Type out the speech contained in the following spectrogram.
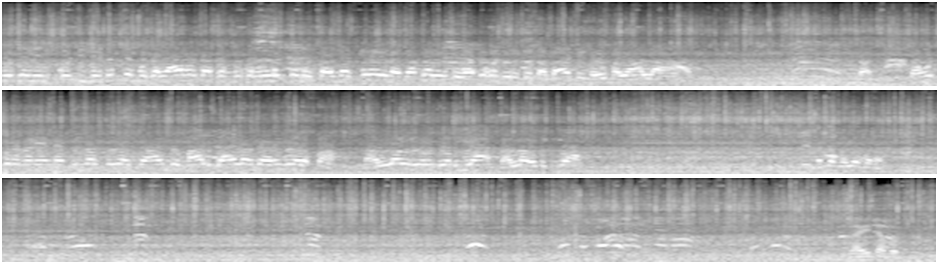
முதலில் கொட்டி எடுத்து முதலாவதாக முதல் இடத்தினை தந்தக்கு இந்த பக்கத்துக்கு வந்து கொண்டிருக்கின்ற பேட்டிங் உண்மையாளா சமுத்திர கணி என்ன பின்னத்துல சாய்ந்து மாடு காயில வந்து இறங்கி வைப்பான் நல்ல ஒரு தெரியா நல்லா ஒதுக்கியா நல்ல மைய போறேன். லைட்டாக போட்டு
